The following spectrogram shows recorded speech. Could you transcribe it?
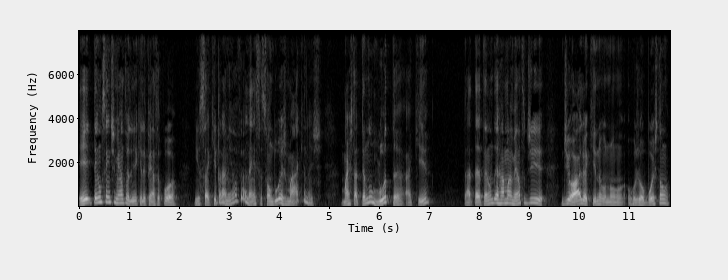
ele tem um sentimento ali que ele pensa, pô, isso aqui para mim é uma violência. São duas máquinas, mas está tendo luta aqui. Está tá tendo um derramamento de, de óleo aqui. No, no, os robôs estão,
